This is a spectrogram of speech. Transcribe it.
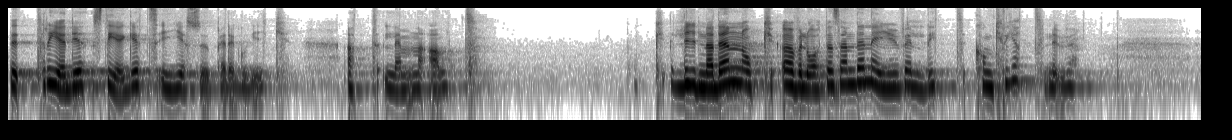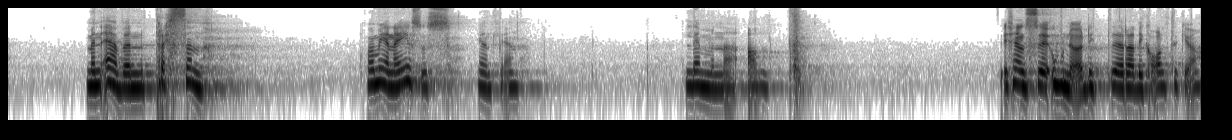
Det tredje steget i Jesu pedagogik, att lämna allt. Lydnaden och överlåtelsen den är ju väldigt konkret nu. Men även pressen. Vad menar Jesus egentligen? Lämna allt. Det känns onödigt radikalt, tycker jag.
